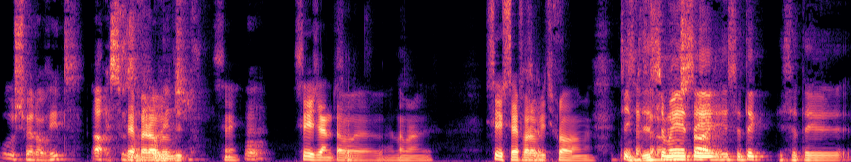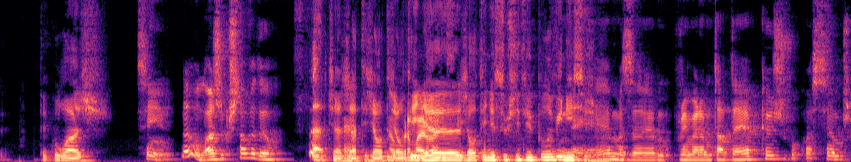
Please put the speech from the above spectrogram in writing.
O Seferovic? Ah, isso o Seferovic. Seferovic. Sim. É. Sim, já não estava a lembrar. Sim, o Seferovic, provavelmente. Sim, mas esse também sai. até, esse até, esse até, até colagem. Sim, não, o Laje gostava dele. Ah, já, já, já, já, no o tinha, já o tinha substituído pelo Vinícius. É, não é? mas a primeira metade da época jogou quase sempre.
